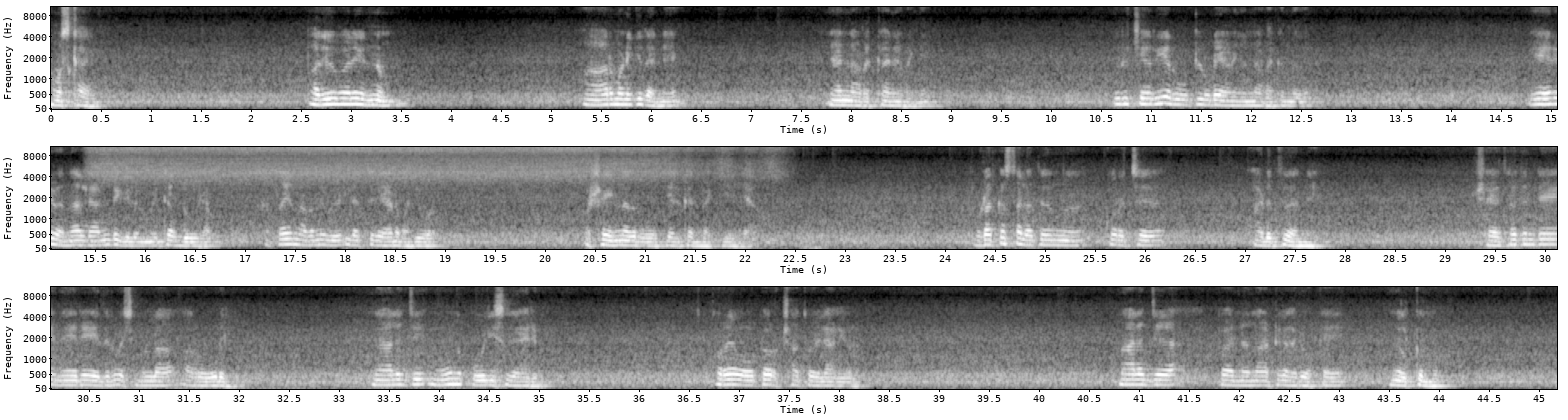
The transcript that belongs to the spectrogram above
നമസ്കാരം. പതിവ് പോലെ ഇന്നും ആറു മണിക്ക് തന്നെ ഞാൻ നടക്കാനിറങ്ങി. ഒരു ചെറിയ റൂട്ടിലൂടെയാണ് ഞാൻ നടക്കുന്നത്. ഏറി വന്നാൽ രണ്ട് കിലോമീറ്റർ ദൂരം. അത്രയും നടന്ന് വീട്ടിലെത്തുകയാണ് പതിവ്. പക്ഷേ ഇന്നത് പൂർത്തിയാക്കാൻ പറ്റിയില്ല. തുടക്ക സ്ഥലത്ത് നിന്ന് കുറച്ച് അടുത്ത് തന്നെ ക്ഷേത്രത്തിന്റെ നേരെ എതിർവശമുള്ള റോഡിൽ നാലഞ്ച് മൂന്ന് പോലീസുകാരും കുറേ ഓട്ടോറിക്ഷ തൊഴിലാളികളും നാലഞ്ച് പിന്നെ നാട്ടുകാരും ഒക്കെ നിൽക്കുന്നു.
